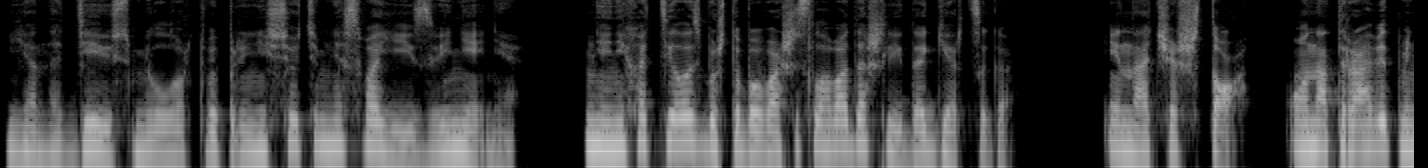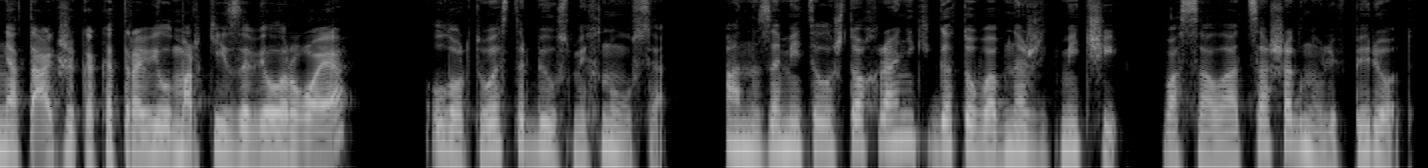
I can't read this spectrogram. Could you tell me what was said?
«Я надеюсь, милорд, вы принесете мне свои извинения». Мне не хотелось бы, чтобы ваши слова дошли до герцога. Иначе что? Он отравит меня так же, как отравил маркиза Вилроя? Лорд Уэстерби усмехнулся. Анна заметила, что охранники готовы обнажить мечи. Вассалы отца шагнули вперед.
